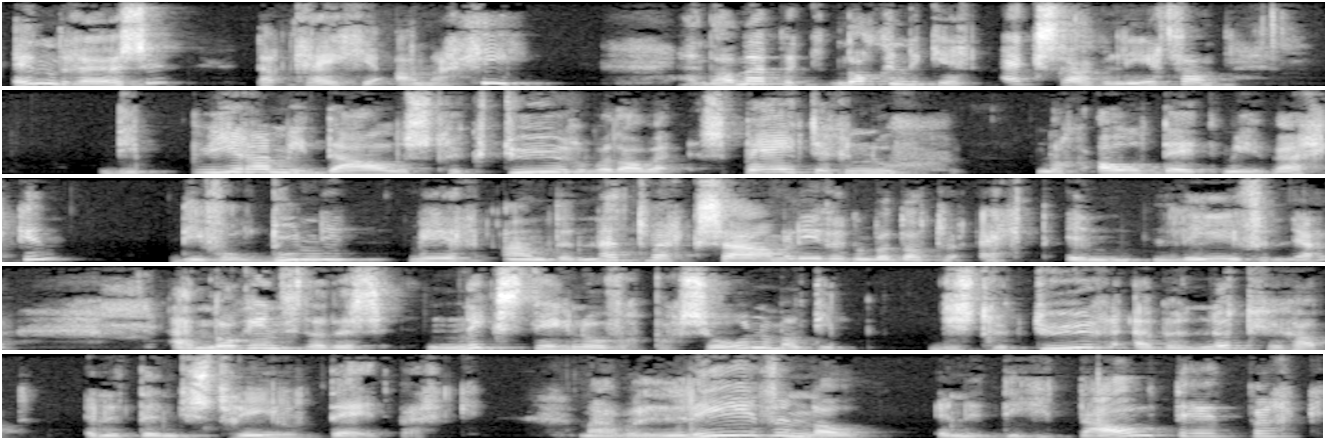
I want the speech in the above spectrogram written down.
indruisen, dan krijg je anarchie. En dan heb ik nog een keer extra geleerd van die piramidale structuren, waar we spijtig genoeg nog altijd mee werken, die voldoen niet meer aan de netwerksamenleving waar dat we echt in leven. Ja? En nog eens, dat is niks tegenover personen, want die, die structuren hebben nut gehad in het industrieel tijdperk. Maar we leven al in het digitaal tijdperk,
